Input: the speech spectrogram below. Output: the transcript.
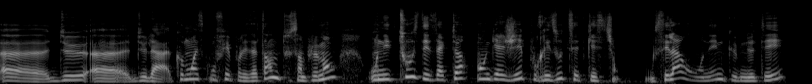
de, de la comment est-ce qu'on fait pour les atteindre, tout simplement, on est tous des acteurs engagés pour résoudre cette question. C'est là où on est une communauté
